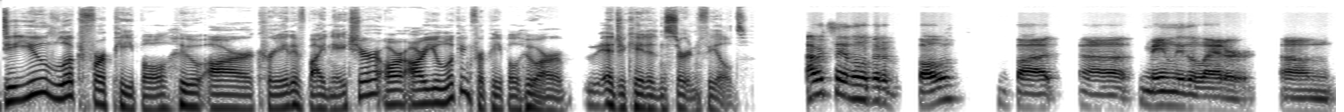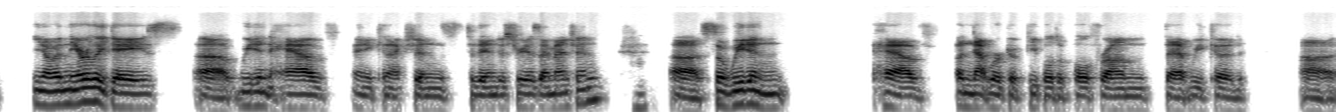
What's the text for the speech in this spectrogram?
do you look for people who are creative by nature or are you looking for people who are educated in certain fields? I would say a little bit of both but uh, mainly the latter. Um, you know in the early days uh, we didn't have any connections to the industry, as I mentioned. Uh, so we didn't have a network of people to pull from that we could uh,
